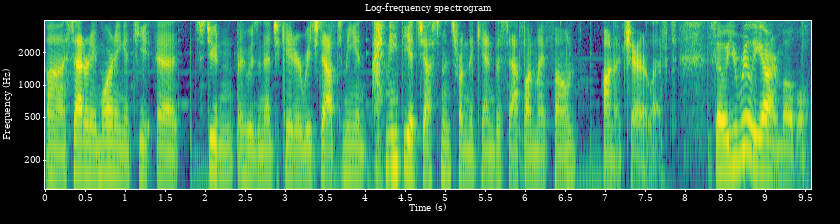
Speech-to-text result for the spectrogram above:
Uh, Saturday morning, a, student who was an educator reached out to me and I made the adjustments from the Canvas app on my phone on a chairlift. So you really are mobile.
